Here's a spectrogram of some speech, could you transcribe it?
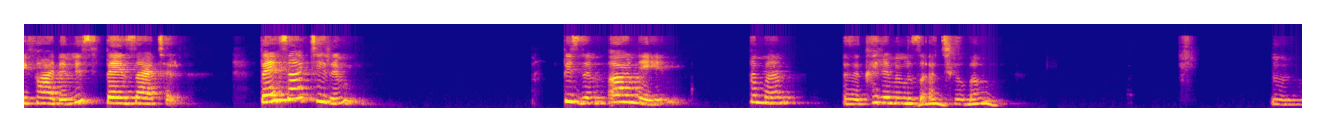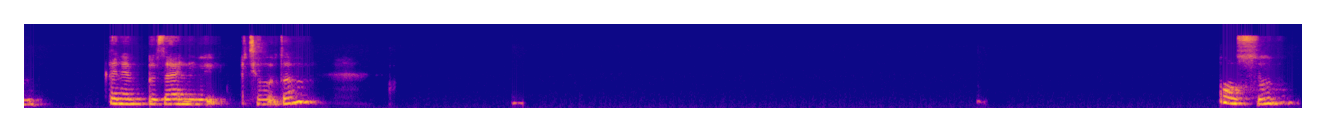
ifademiz benzer terim. Benzer terim bizim örneğin hemen e, kalemimizi açalım. Hmm, kalem özelliğini açamadım. Olsun.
